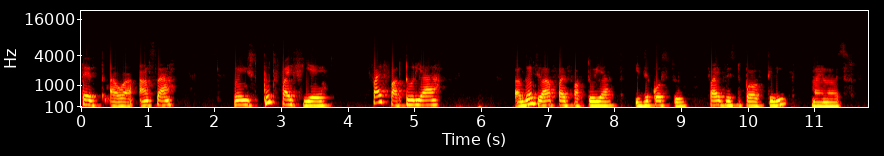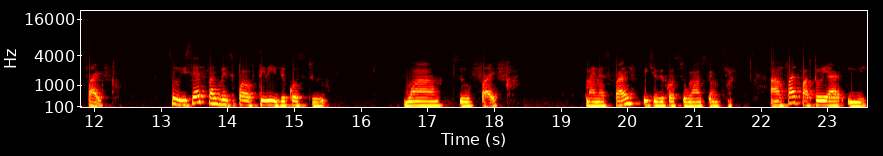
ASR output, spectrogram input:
test our answer. When you put 5 here, 5 factorial, we are going to have 5 factorial is equals to 5 raised to the power of 3 minus 5. So we said 5 raised to the power of 3 is equals to 1, 2, 5 minus 5 which is equal to 120 and 5 factorial is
